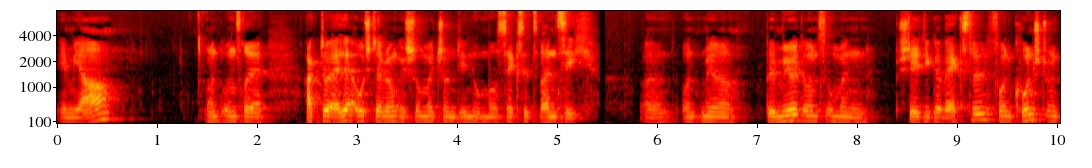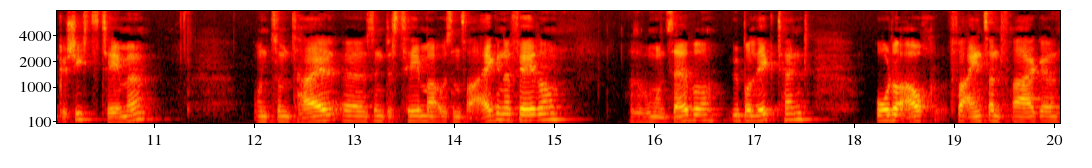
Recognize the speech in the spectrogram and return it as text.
im Jahr. Und unsere aktuelle Ausstellung ist somit schon die Nummer 26. Äh, und wir bemühen uns um einen stetigen Wechsel von Kunst- und Geschichtsthemen. Und zum Teil äh, sind das Thema aus unserer eigenen Feder, also wo wir uns selber überlegt haben oder auch Vereinsanfrage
